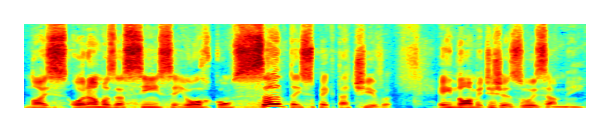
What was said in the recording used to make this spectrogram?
Nós oramos assim, Senhor, com santa expectativa, em nome de Jesus, amém.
